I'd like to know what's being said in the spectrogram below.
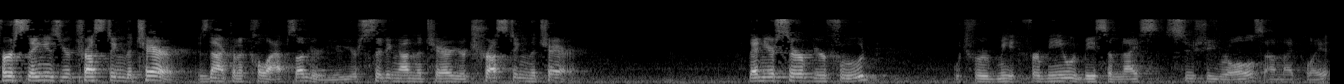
First thing is you're trusting the chair is not going to collapse under you. You're sitting on the chair, you're trusting the chair. Then you're served your food, which for me, for me would be some nice sushi rolls on my plate.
